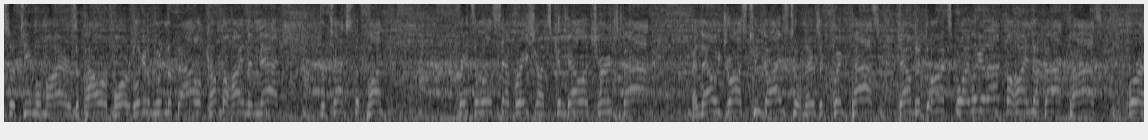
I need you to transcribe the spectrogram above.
Of Timo Meier is a power forward. Look at him win the battle, come behind the net, protects the puck, creates a little separation on Scandella, turns back, and now he draws two guys to him. There's a quick pass down to Donskoy. Look at that behind the back pass for a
